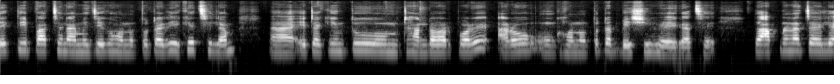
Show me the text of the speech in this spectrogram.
দেখতেই পাচ্ছেন আমি যে ঘনত্বটা রেখেছিলাম এটা কিন্তু ঠান্ডা হওয়ার পরে আরও ঘনত্বটা বেশি হয়ে গেছে। তো আপনারা চাইলে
